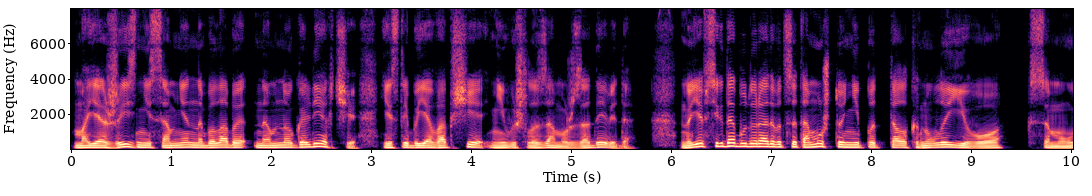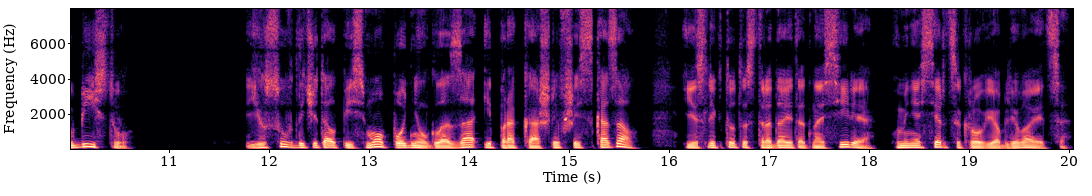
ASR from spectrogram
Моя жизнь, несомненно, была бы намного легче, если бы я вообще не вышла замуж за Дэвида. Но я всегда буду радоваться тому, что не подтолкнула его к самоубийству. Юсуф дочитал письмо, поднял глаза и, прокашлившись, сказал, «Если кто-то страдает от насилия, у меня сердце кровью обливается.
